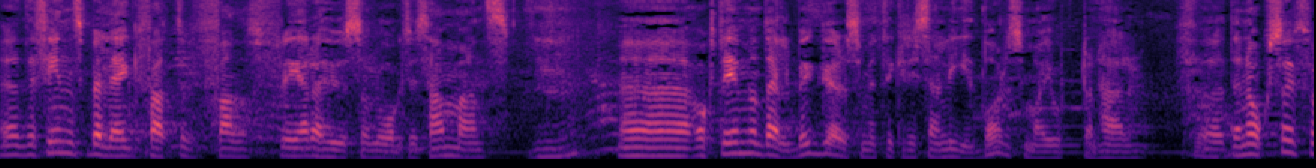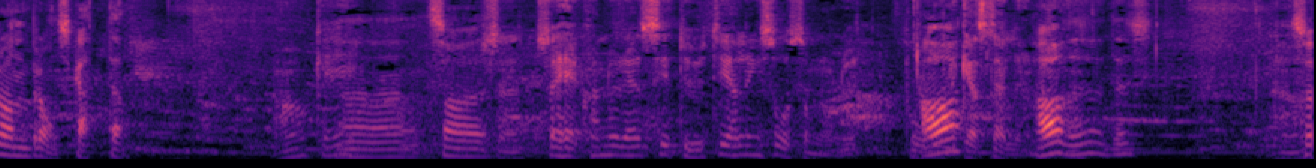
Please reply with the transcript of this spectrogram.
Eh, det finns belägg för att det fanns flera hus som låg tillsammans. Mm. Eh, och det är en modellbyggare som heter Christian Lidborg som har gjort den här. Den är också ifrån bronsskatten. Okay. Uh, så, så, så, här kunde det sett ut i Alingsåsområdet på ja, olika ställen? Ja, det, det, ja. så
